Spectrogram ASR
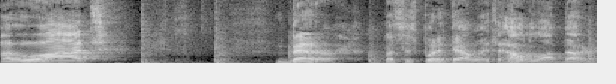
a lot better. Let's just put it that way. It's a hell of a lot better.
